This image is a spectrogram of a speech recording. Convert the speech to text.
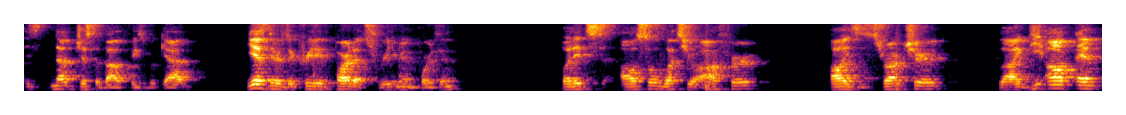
it's not just about Facebook ad. Yes, there's a creative part that's really important, but it's also what's your offer, how is it structured, like the op and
